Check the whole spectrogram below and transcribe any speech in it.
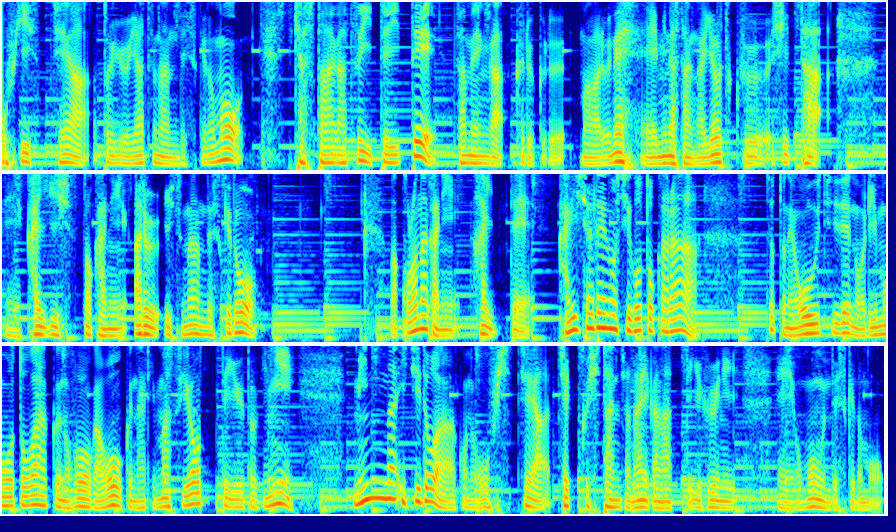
オフィスチェアというやつなんですけども、キャスターがついていて、座面がくるくる回るね、えー、皆さんがよく知った、えー、会議室とかにある椅子なんですけど、まあ、コロナ禍に入って、会社での仕事から、ちょっとね、お家でのリモートワークの方が多くなりますよっていう時に、みんな一度はこのオフィスチェアチェックしたんじゃないかなっていうふうに、えー、思うんですけども、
